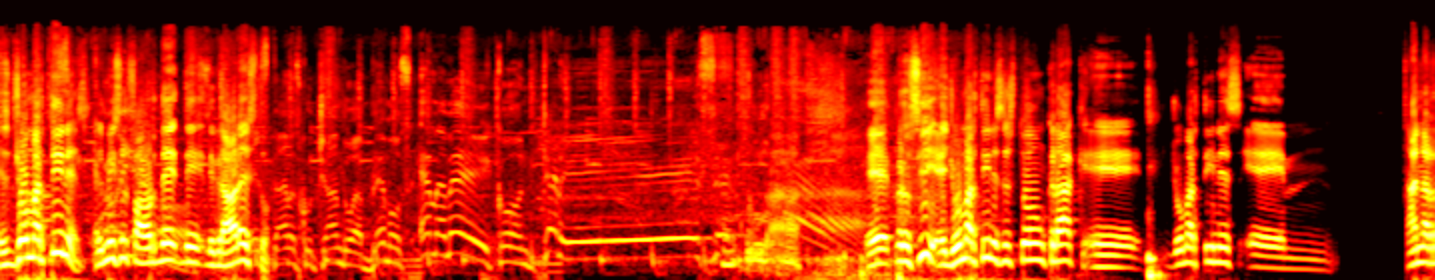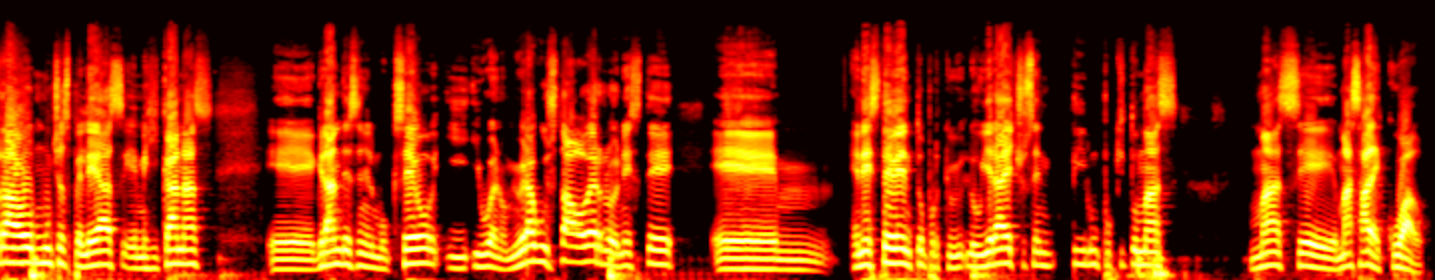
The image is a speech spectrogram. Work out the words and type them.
es Joe Martínez. Él me hizo el favor de, de, grabar esto. Están escuchando Hablemos MMA con eh, pero sí, eh, Joe Martínez es todo un crack. Eh, Joe Martínez ha narrado muchas peleas mexicanas grandes en el boxeo. Y, bueno, me hubiera gustado verlo en este en este evento porque lo hubiera hecho sentir un poquito más, más, eh, más adecuado.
